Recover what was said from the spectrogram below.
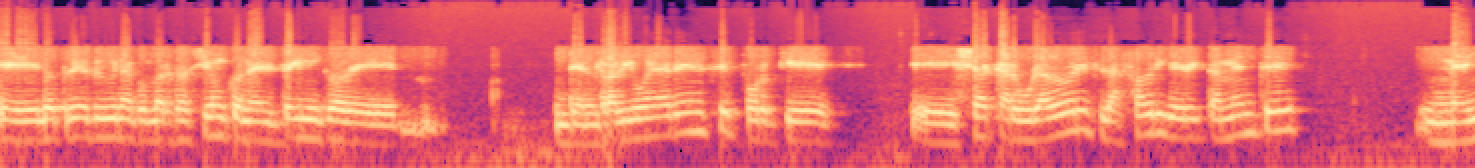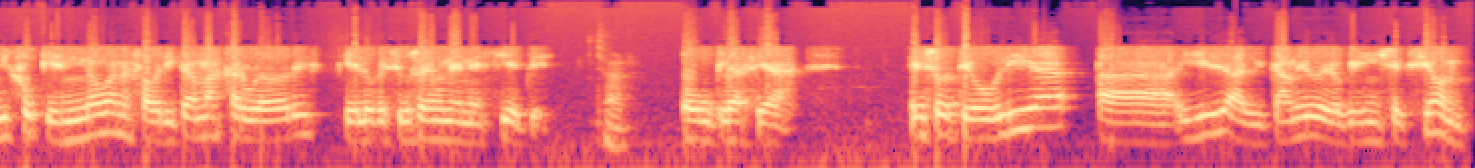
el otro día tuve una conversación con el técnico de del rally bonaerense porque eh, ya carburadores, la fábrica directamente me dijo que no van a fabricar más carburadores que lo que se usa en un N7 o un clase A. Eso te obliga a ir al cambio de lo que es inyección.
